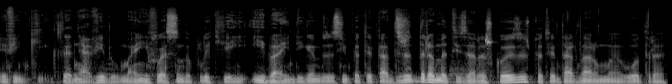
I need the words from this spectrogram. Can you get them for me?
enfim, que, que, tenha havido uma inflexão da política e, e, bem, digamos assim, para tentar desdramatizar as coisas, para tentar dar uma outra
